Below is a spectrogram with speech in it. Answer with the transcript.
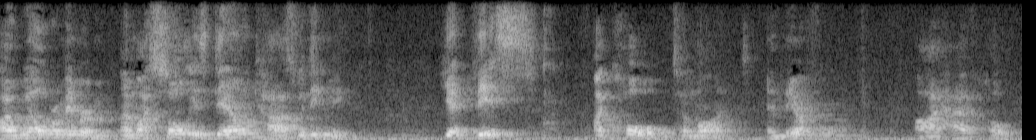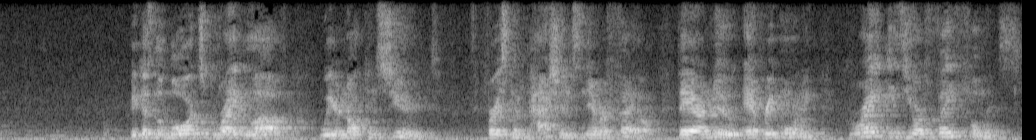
I well remember, and my soul is downcast within me. Yet this I call to mind, and therefore I have hope. Because the Lord's great love, we are not consumed, for his compassions never fail. They are new every morning. Great is your faithfulness.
